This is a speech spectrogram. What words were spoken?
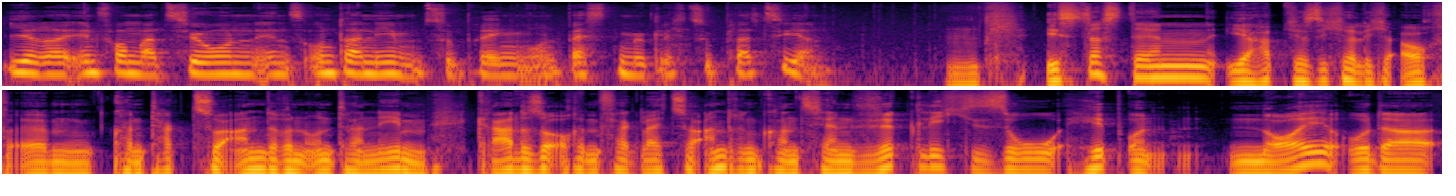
ihre Informationen ins Unternehmen zu bringen und bestmöglich zu platzieren. Hm. Ist das denn, ihr habt ja sicherlich auch ähm, Kontakt zu anderen Unternehmen, gerade so auch im Vergleich zu anderen Konzernen, wirklich so hip und neu oder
